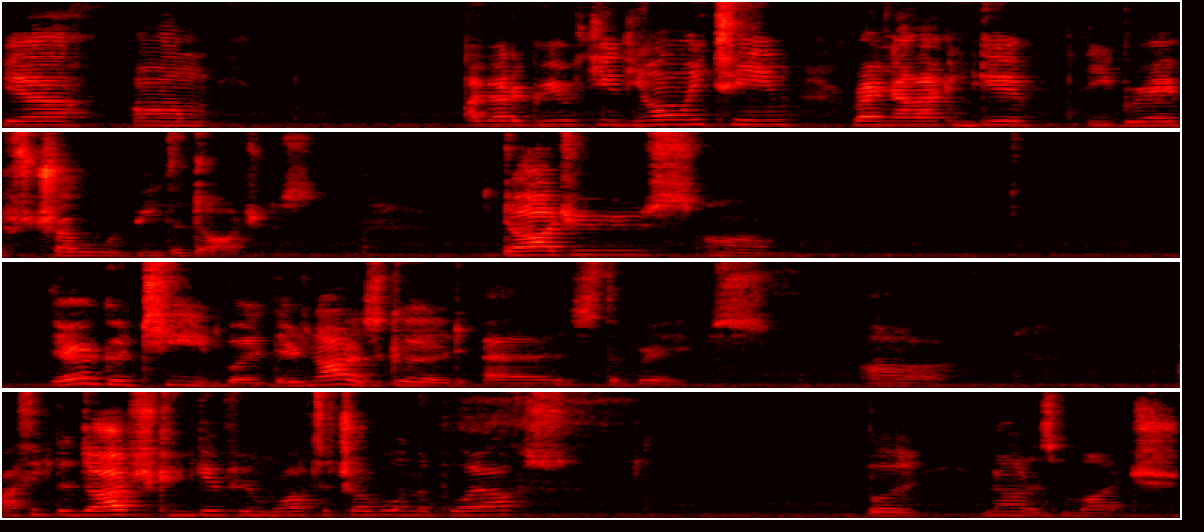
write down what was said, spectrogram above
Yeah, um, I gotta agree with you. The only team right now that can give the Braves trouble would be the Dodgers. The Dodgers, um, they're a good team, but they're not as good as the Braves. Uh, I think the Dodgers can give him lots of trouble in the playoffs, but not as much.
